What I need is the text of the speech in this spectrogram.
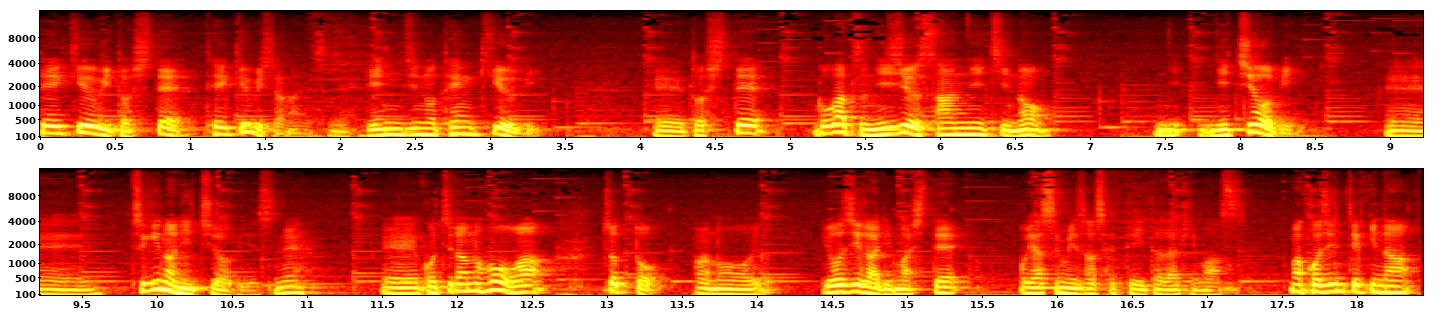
定休日として定休日じゃないですね。臨時の天休日、えー、として5月23日の日曜日、えー、次の日曜日ですね、えー、こちらの方はちょっとあの用事がありましてお休みさせていただきます。まあ個人的な、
